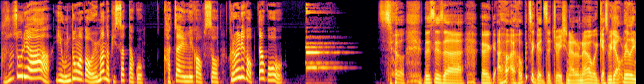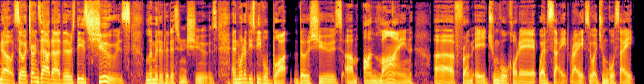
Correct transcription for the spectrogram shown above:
무슨 소리야? 이 운동화가 얼마나 비쌌다고. 가짜일 리가 없어. 그럴 리가 없다고. So this is uh, ho- I hope it's a good situation. I don't know. I guess we don't really know. So it turns out uh, there's these shoes, limited edition shoes, and one of these people bought those shoes um, online uh, from a Jungo Kore website, right? So a Jungo site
